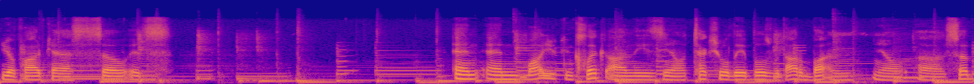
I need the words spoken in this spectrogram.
your podcast. So it's and and while you can click on these you know textual labels without a button you know uh, sub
